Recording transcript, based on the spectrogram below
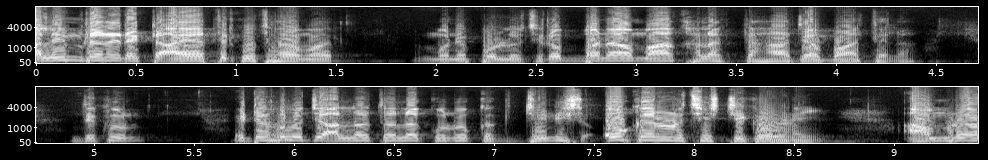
আল একটা আয়াতের কথা আমার মনে পড়ল যে, রব্বানা মা খালাক্তা হাজা বাতেলা। দেখুন, এটা হলো যে আল্লাহ তাআলা কোনো জিনিস অকারণে সৃষ্টি করে নাই। আমরা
